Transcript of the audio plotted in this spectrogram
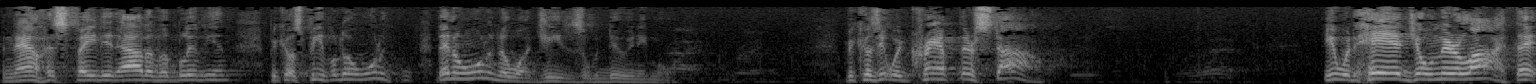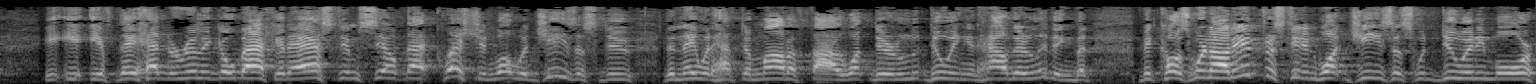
and now has faded out of oblivion because people don't want to they don't want to know what Jesus would do anymore. Because it would cramp their style. It would hedge on their life. They, if they had to really go back and ask themselves that question, what would Jesus do? Then they would have to modify what they're doing and how they're living. But because we're not interested in what Jesus would do anymore,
